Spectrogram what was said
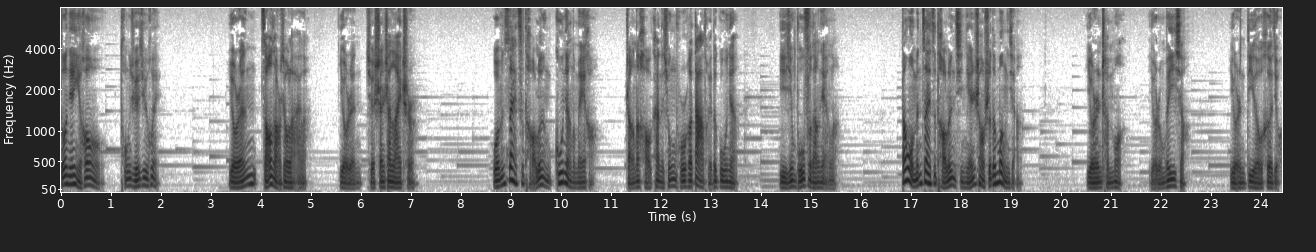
多年以后，同学聚会，有人早早就来了，有人却姗姗来迟。我们再次讨论姑娘的美好，长得好看的胸脯和大腿的姑娘，已经不复当年了。当我们再次讨论起年少时的梦想，有人沉默，有人微笑，有人低头喝酒。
